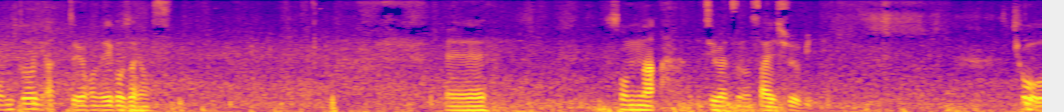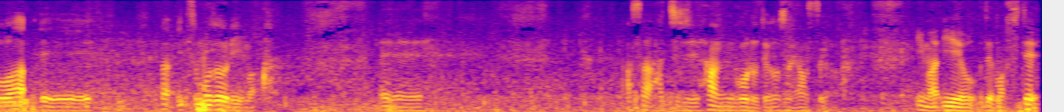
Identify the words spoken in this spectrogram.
本当にあっという間でございます。えー、そんな1月の最終日。今日は、えーまあ、いつも通り今、えー、朝8時半頃でございますが今家を出まして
